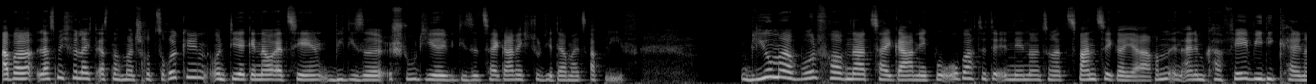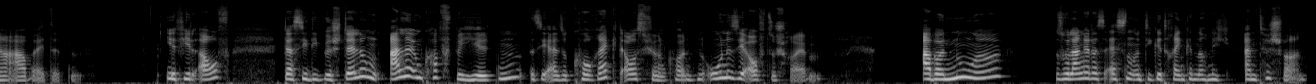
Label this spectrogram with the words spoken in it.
Aber lass mich vielleicht erst noch mal einen Schritt zurückgehen und dir genau erzählen, wie diese Studie, wie diese Zeigarnik-Studie damals ablief. Bljuma Wolfowna Zeigarnik beobachtete in den 1920er Jahren in einem Café, wie die Kellner arbeiteten. Ihr fiel auf, dass sie die Bestellungen alle im Kopf behielten, sie also korrekt ausführen konnten, ohne sie aufzuschreiben. Aber nur, solange das Essen und die Getränke noch nicht an Tisch waren.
